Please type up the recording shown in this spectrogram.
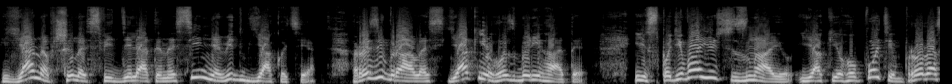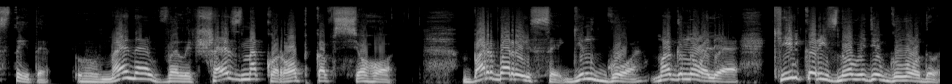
Я навчилась відділяти насіння від м'якоті, розібралась, як його зберігати, і, сподіваюсь, знаю, як його потім проростити. В мене величезна коробка всього. Барбариси, гінго, магнолія, кілька різновидів глоду,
